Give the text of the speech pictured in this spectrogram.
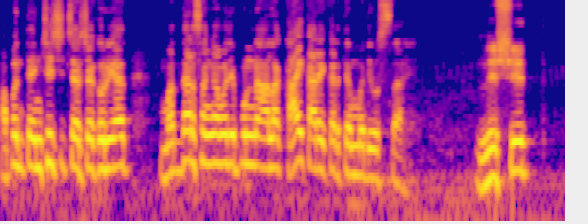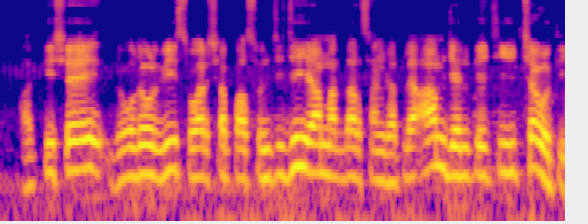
आपण त्यांच्याशी चर्चा करूयात. मतदारसंघामध्ये पुन्हा आला काय कार्यकर्त्यांमध्ये उत्साह आहे? निश्चित. अतिशय जवळजवळ वीस वर्षापासूनची जी या मतदारसंघातल्या आम जनतेची इच्छा होती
